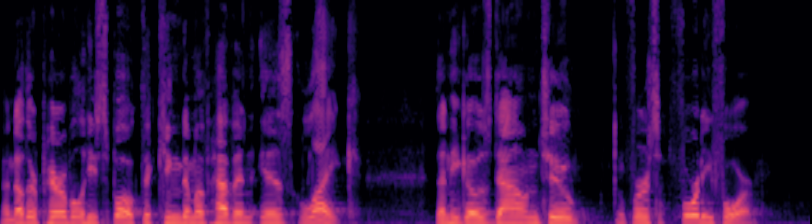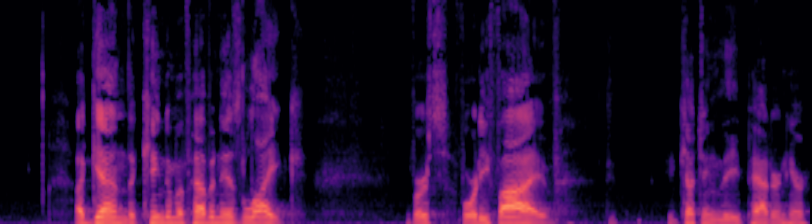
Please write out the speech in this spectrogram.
Another parable he spoke, the kingdom of heaven is like. Then he goes down to verse 44. Again, the kingdom of heaven is like. Verse 45. You catching the pattern here?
